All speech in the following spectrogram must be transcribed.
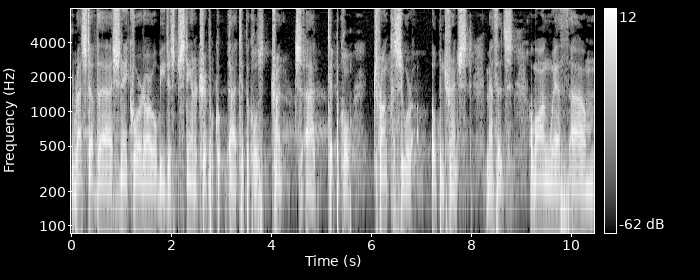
The rest of the Chanate corridor will be just standard typical, uh, typical, trunk, uh, typical trunk sewer open trenched methods, along with um,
